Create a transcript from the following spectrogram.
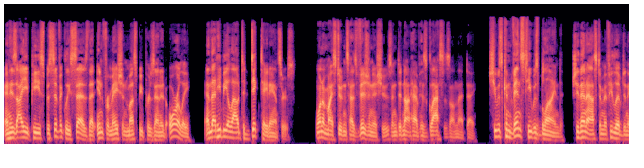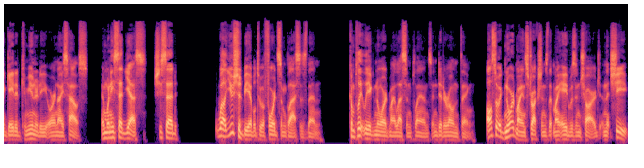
and his IEP specifically says that information must be presented orally and that he be allowed to dictate answers. One of my students has vision issues and did not have his glasses on that day. She was convinced he was blind. She then asked him if he lived in a gated community or a nice house. And when he said yes, she said, Well, you should be able to afford some glasses then completely ignored my lesson plans and did her own thing. Also ignored my instructions that my aide was in charge and that she,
